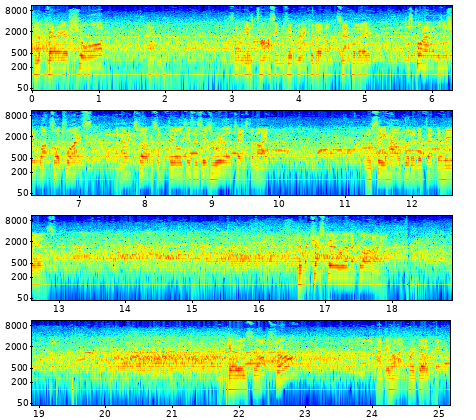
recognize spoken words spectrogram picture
He looked very assured, and certainly his passing was immaculate on Saturday. Just caught out of position once or twice, and Alex Ferguson feels this is his real test tonight. We'll see how good a defender he is. Dumitrescu with the corner. It goes for Armstrong. And behind for a goal kick.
